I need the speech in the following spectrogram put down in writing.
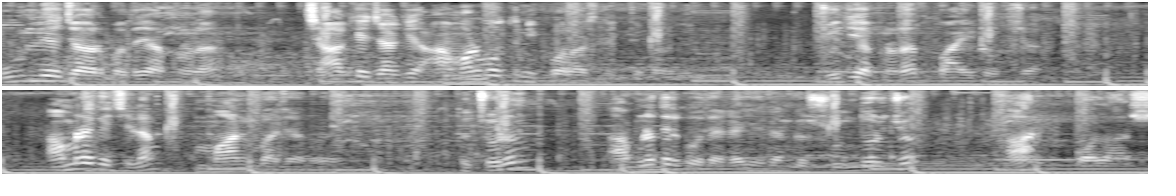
পুরুলিয়া যাওয়ার পথে আপনারা ঝাঁকে ঝাঁকে আমার মতনই পলাশ দেখতে পারবেন। যদি আপনারা বাই রোড যান। আমরা গেছিলাম মানবাজার হয়ে। তো চলুন, আপনাদেরকেও দেখাই এখানকার সৌন্দর্য আর পলাশ।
